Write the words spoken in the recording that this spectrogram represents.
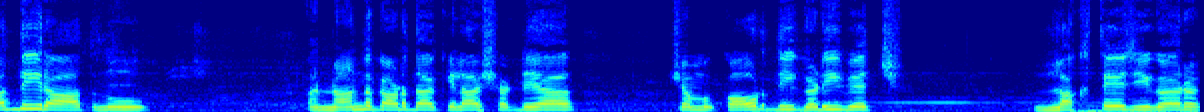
ਅੱਧੀ ਰਾਤ ਨੂੰ ਆਨੰਦਗੜ੍ਹ ਦਾ ਕਿਲਾ ਛੱਡਿਆ। ਚਮਕੌਰ ਦੀ ਗੜੀ ਵਿੱਚ ਲਖਤੇ ਜਿਗਰ,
